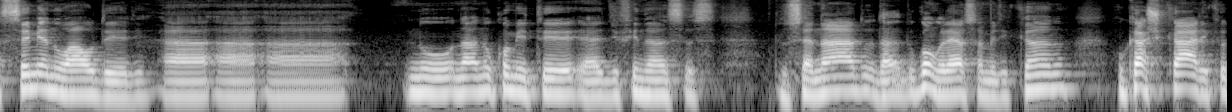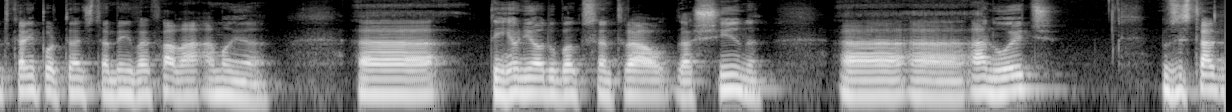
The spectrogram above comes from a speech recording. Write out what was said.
semianual dele no, na, no Comitê eh, de Finanças do Senado, da, do Congresso americano. O Kashkari, que é outro cara importante, também vai falar amanhã. Uh, tem reunião do Banco Central da China ah, ah, à noite. Nos estados,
